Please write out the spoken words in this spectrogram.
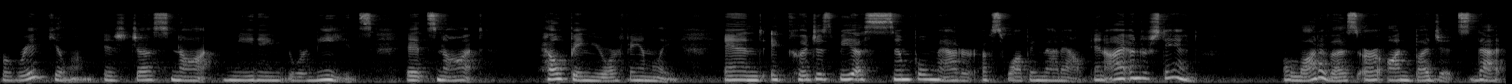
curriculum is just not meeting your needs. It's not helping your family. And it could just be a simple matter of swapping that out. And I understand a lot of us are on budgets that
